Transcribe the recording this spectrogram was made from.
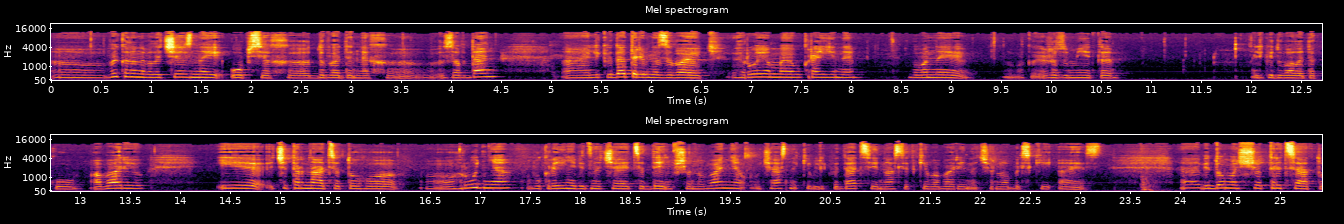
Е, Виконано величезний обсяг е, доведених е, завдань. Ліквідаторів називають героями України, бо вони, ну, ви розумієте, ліквідували таку аварію. І 14 грудня в Україні відзначається День вшанування учасників ліквідації наслідків аварії на Чорнобильській АЕС. Е, Відомо, що 30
